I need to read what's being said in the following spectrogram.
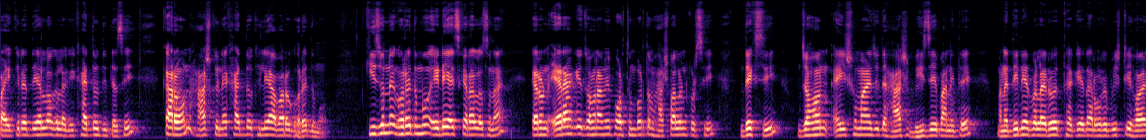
বাইকের দেওয়ার লগে লগে খাদ্য দিতেছি। কারণ হাঁস কিনে খাদ্য খেলে আবারও ঘরে দেবো কী জন্যে ঘরে দেবো এটাই আজকের আলোচনা। কারণ এর আগে যখন আমি প্রথম প্রথম হাঁস পালন করছি, দেখছি যখন এই সময় যদি হাঁস ভিজে পানিতে মানে দিনের বেলায় রোদ থাকে, তারপরে বৃষ্টি হয়,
